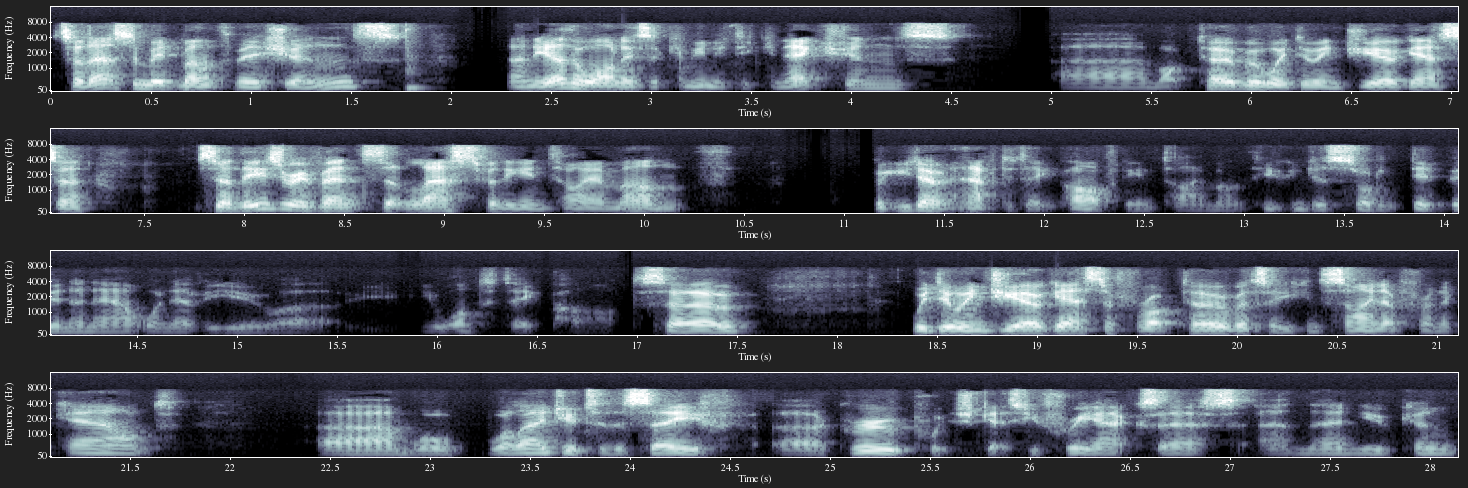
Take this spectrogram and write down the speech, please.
So that's the mid-month missions. And the other one is the community connections. Um, October, we're doing GeoGuessr. So these are events that last for the entire month, but you don't have to take part for the entire month. You can just sort of dip in and out whenever you uh, you want to take part. So we're doing GeoGuessr for October, so you can sign up for an account. Um, we'll we'll add you to the safe uh, group, which gets you free access, and then you can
